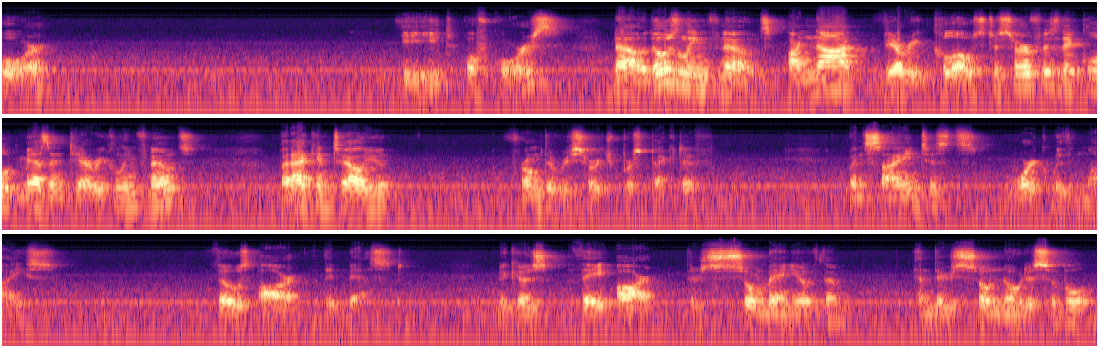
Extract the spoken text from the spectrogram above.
or eat, of course. Now, those lymph nodes are not very close to surface. They're called mesenteric lymph nodes. But I can tell you, from the research perspective, when scientists work with mice, those are the best because they are, there's so many of them, and they're so noticeable,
